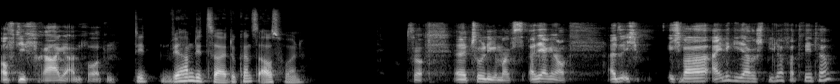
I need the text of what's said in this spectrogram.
auf die Frage antworten? Die, wir haben die Zeit, du kannst ausholen. So, äh, entschuldige Max. Also ja genau. Also ich ich war einige Jahre Spielervertreter.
